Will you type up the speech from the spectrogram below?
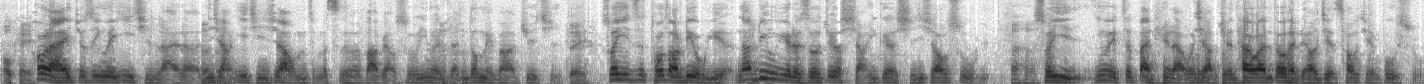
OK，后来就是因为疫情来了，你想疫情下我们怎么适合发表书？因为人都没办法聚集，对，所以一直拖到六月。那六月的时候就要想一个行销术语，所以因为这半年来，我想全台湾都很了解超前部署。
